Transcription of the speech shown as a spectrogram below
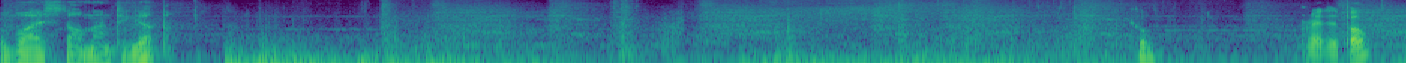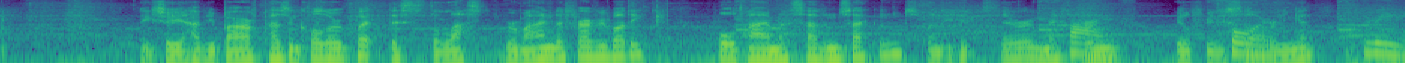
Otherwise, start mounting up. Cool. Ready to pull? Make sure you have your bar of peasant caller equipped. This is the last reminder for everybody. Full timer seven seconds. When it hits zero, Mithrin, feel free to four, start running in. Three.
